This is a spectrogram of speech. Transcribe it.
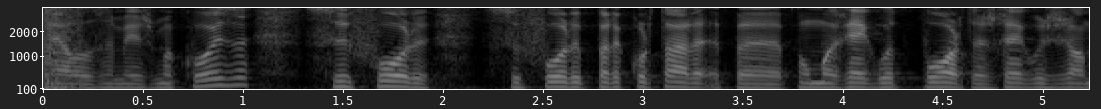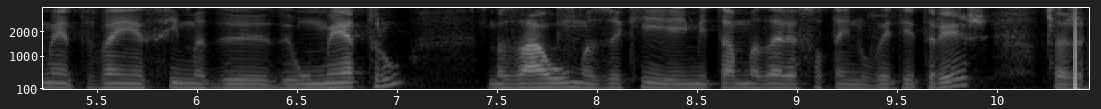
Janelas a mesma coisa. Se for, se for para cortar para, para uma régua de porta, as réguas geralmente vêm acima de, de um metro, mas há umas aqui a imitar madeira só tem 93. Ou seja,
